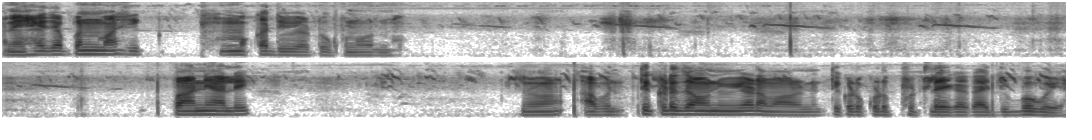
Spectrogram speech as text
आणि ह्याच्या पण माशी मका देऊया टोपून पाणी आले आपण तिकडं जाऊन येऊ येडा मारून तिकडं कुठं फुटलंय का काय ते बघूया.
